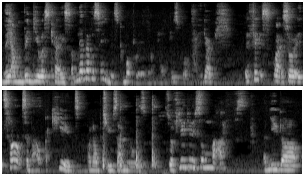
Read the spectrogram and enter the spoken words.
The ambiguous case. I've never ever seen this come up really on papers, but there you go. If it's like so, it talks about acute and obtuse angles. So if you do some maths and you got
